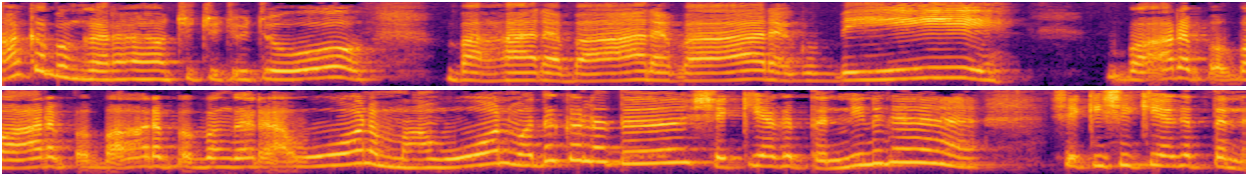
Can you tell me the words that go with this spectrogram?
ಯಾಕ ಬಂಗಾರ. ಚುಚು ಚುಚು ಬಾರ ಬಾರ ಬಾರ ಗುಬ್ಬಿ. ಬಾರಪ್ಪ ಬಾರಪ್ಪ ಬಾರಪ್ಪ ಬಂಗಾರ. ಓನಮ್ಮ, ಓನ್ ಮದಕಲದ. ಶೆಕಿ ಆಗತ್ತ ನಿನಗ? ಶೆಕಿ ಶೆಕಿ ಆಗತ್ತನ?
